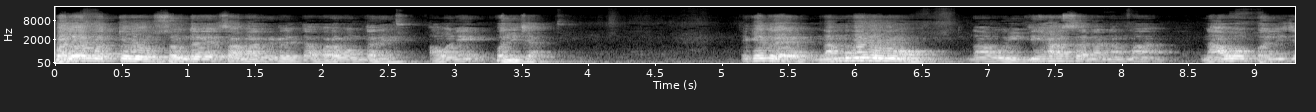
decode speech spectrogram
ಬಲೆ ಮತ್ತು ಸೌಂದರ್ಯ ಸಾಮಗ್ರಿಗಳಿಂದ ಹೊರಹೊಮ್ತಾನೆ. ಅವನೇ ಬಲಿಜ. ಯಾಕೆಂದ್ರೆ ನಮಗೂ ನಾವು ಇತಿಹಾಸನ ನಮ್ಮ ನಾವು ಬಲಿಜ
